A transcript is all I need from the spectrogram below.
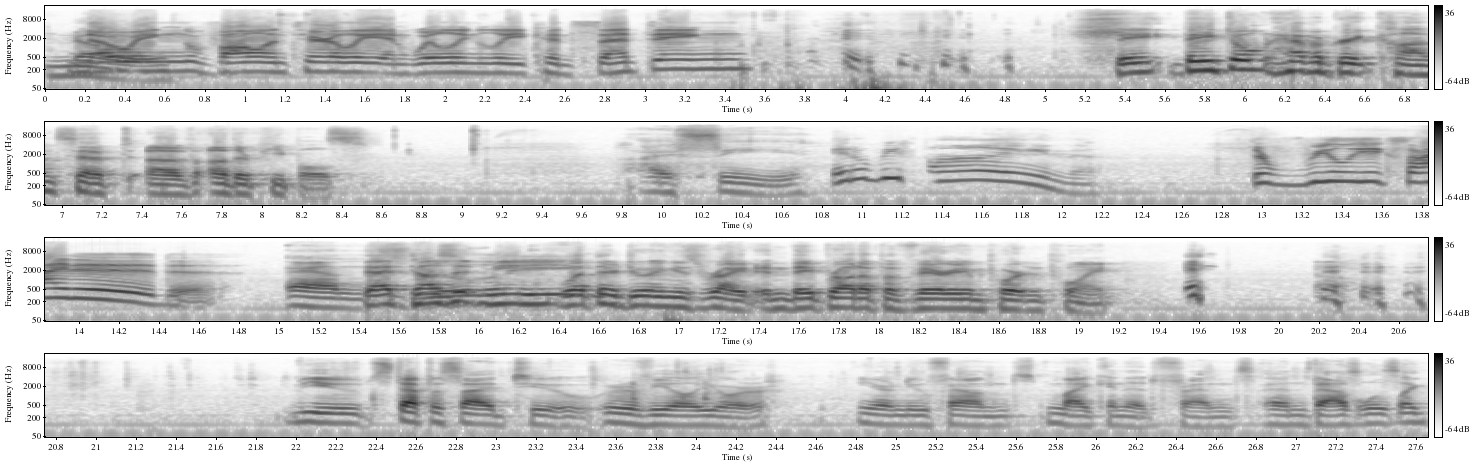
No. knowing voluntarily and willingly consenting? They they don't have a great concept of other people's. I see. It'll be fine. They're really excited. And That doesn't mean what they're doing is right, and they brought up a very important point. you step aside to reveal your your newfound Myconid friends, and Basil is like,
